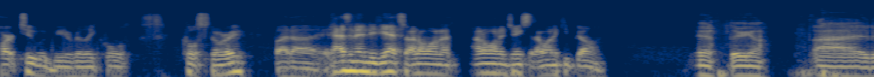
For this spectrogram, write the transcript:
part two would be a really cool, cool story, but uh, it hasn't ended yet. So I don't want to, I don't want to jinx it. I want to keep going. Yeah, there you go uh,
